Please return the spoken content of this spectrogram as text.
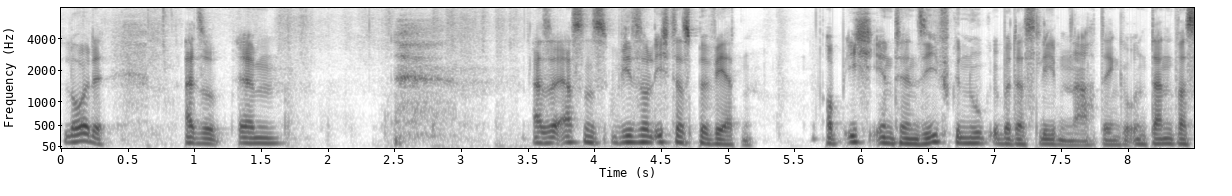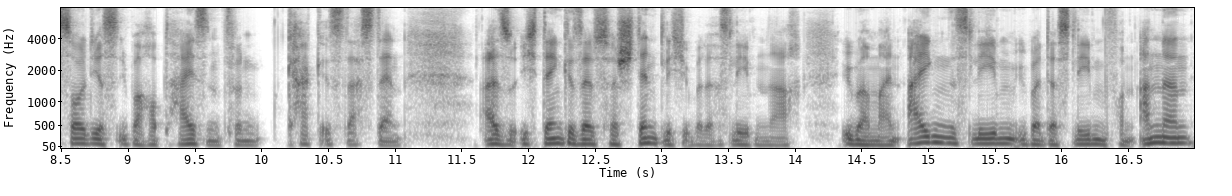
Leute, also, ähm, also erstens, wie soll ich das bewerten? Ob ich intensiv genug über das Leben nachdenke und dann, was soll das überhaupt heißen? Für ein Kack ist das denn? Also ich denke selbstverständlich über das Leben nach, über mein eigenes Leben, über das Leben von anderen.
